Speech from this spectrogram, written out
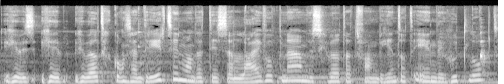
je, je, wilt geconcentreerd zijn, want het is een live-opname, dus je wilt dat van begin tot einde goed loopt.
